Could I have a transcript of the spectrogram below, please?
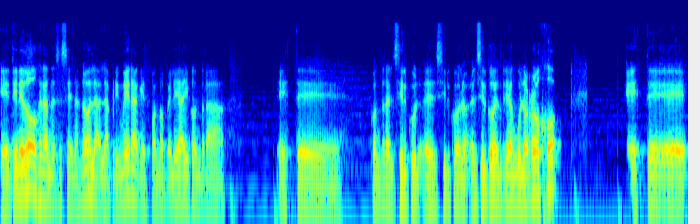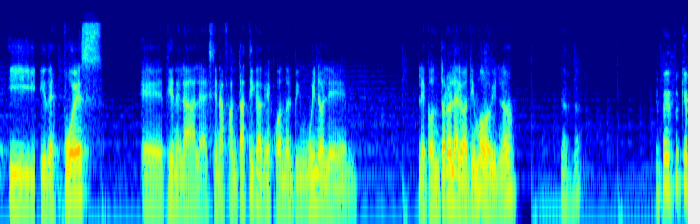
eh, tiene dos grandes escenas, ¿no? La, primera, que es cuando pelea ahí contra. Este. contra el círculo. el círculo. el circo del triángulo rojo. Este. Y, después. Eh, tiene la, escena fantástica que es cuando el pingüino le. le controla el batimóvil, ¿no? Después fue que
